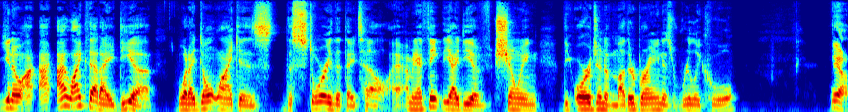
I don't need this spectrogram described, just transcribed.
you know, I, I I like that idea. What I don't like is the story that they tell. I, I mean, I think the idea of showing the origin of Mother Brain is really cool. Yeah.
